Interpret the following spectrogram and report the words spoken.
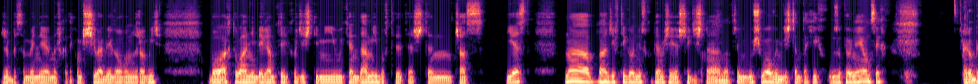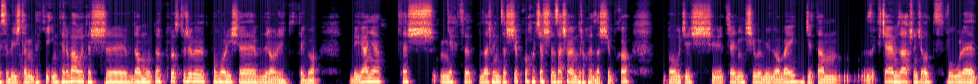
żeby sobie, nie wiem, na przykład jakąś siłę biegową zrobić, bo aktualnie biegam tylko gdzieś tymi weekendami, bo wtedy też ten czas jest. No a bardziej w tygodniu skupiam się jeszcze gdzieś na, na treningu siłowym, gdzieś tam takich uzupełniających. Robię sobie gdzieś tam takie interwały też y, w domu, no po prostu, żeby powoli się wdrożyć do tego biegania też nie chcę zacząć za szybko, chociaż zacząłem trochę za szybko, bo gdzieś e, trening siły biegowej, gdzie tam chciałem zacząć od w ogóle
